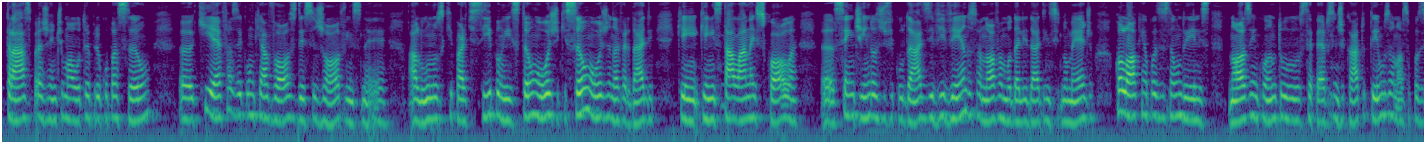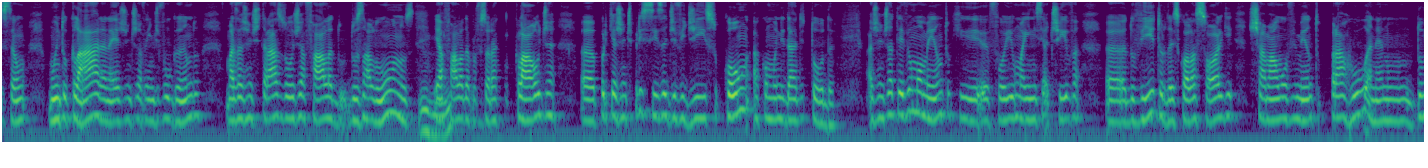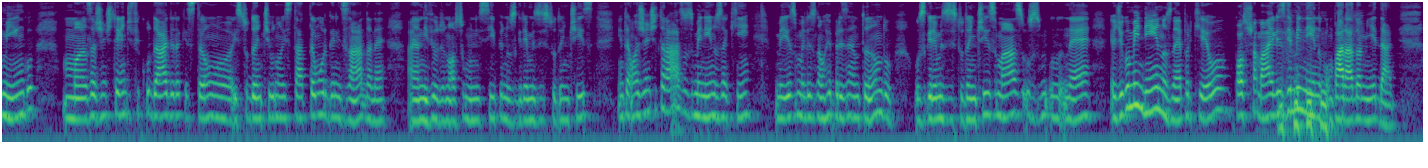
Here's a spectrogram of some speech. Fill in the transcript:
traz para a gente uma outra preocupação uh, que é fazer com que a voz desses jovens, né, alunos que participam e estão hoje, que são hoje, na verdade, quem, quem está lá na escola, uh, sentindo as dificuldades e vivendo essa nova modalidade de ensino médio, coloquem a posição deles. Nós, enquanto CPR Sindicato, temos a nossa posição muito clara, né, a gente já vem divulgando, mas a gente traz hoje a fala do, dos alunos uhum. e a uhum. fala da professora Cláudia, uh, porque a gente precisa dividir isso com a comunidade toda. A gente já teve um momento que foi uma iniciativa uh, do Vitor, da Escola Sorg, chamar o movimento para a rua, né, num domingo, mas a gente tem a dificuldade da questão estudantil não estar tão organizada, né, a nível do nosso município, nos grêmios estudantis. Então, a gente traz os meninos aqui, mesmo eles não representando os grêmios estudantis, mas os, né, eu digo meninos, né, porque eu posso chamar eles de menino, comparado à minha idade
